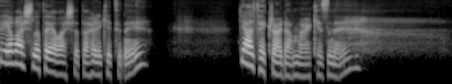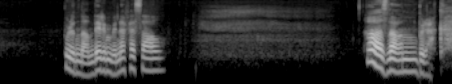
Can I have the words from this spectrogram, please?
Ve yavaşlata yavaşlata hareketini. Gel tekrardan merkezine. Burundan derin bir nefes al. Ağızdan bırak.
